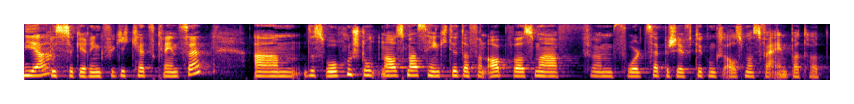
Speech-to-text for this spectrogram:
Ja. bis zur Geringfügigkeitsgrenze. Ähm, das Wochenstundenausmaß hängt ja davon ab, was man ein Vollzeitbeschäftigungsausmaß vereinbart hat.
